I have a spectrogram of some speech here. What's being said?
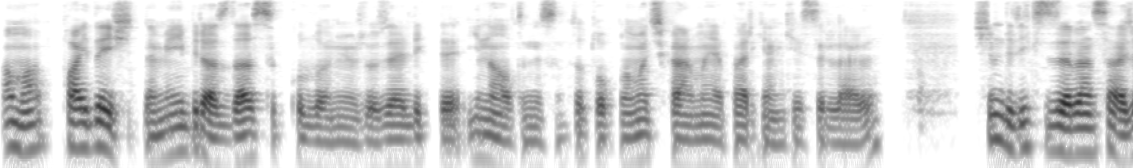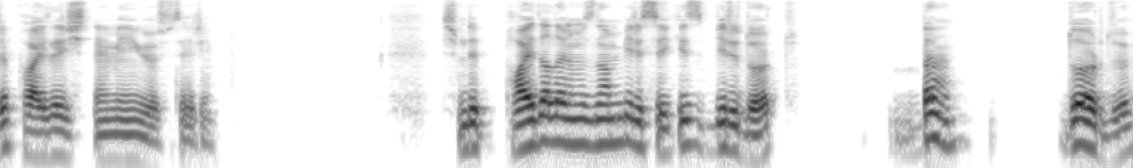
Ama payda eşitlemeyi biraz daha sık kullanıyoruz. Özellikle yine 6. sınıfta toplama çıkarma yaparken kesirlerde. Şimdilik size ben sadece payda eşitlemeyi göstereyim. Şimdi paydalarımızdan biri 8, biri 4. Ben 4'ü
